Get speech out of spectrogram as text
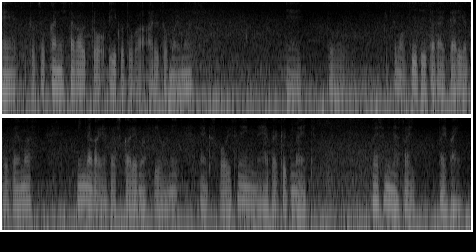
えー、っと直感に従うといいことがあると思います。えー、っとつも聞いていただいてありがとうございます。みんなが優しくありますように。Thanks for listening and have a good night. おやすみなさい。バイバイ。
